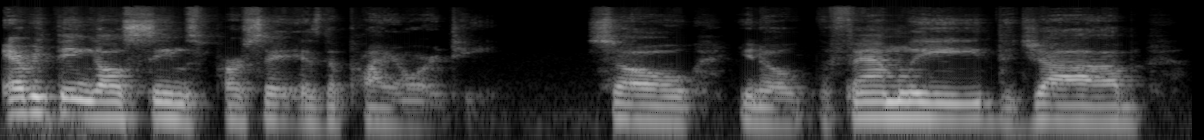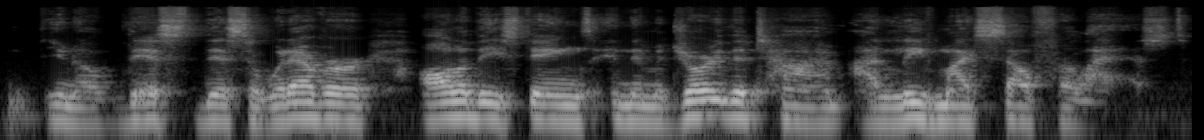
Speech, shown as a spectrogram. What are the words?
everything else seems per se is the priority. So, you know, the family, the job, you know, this, this, or whatever, all of these things. And the majority of the time, I leave myself for last.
